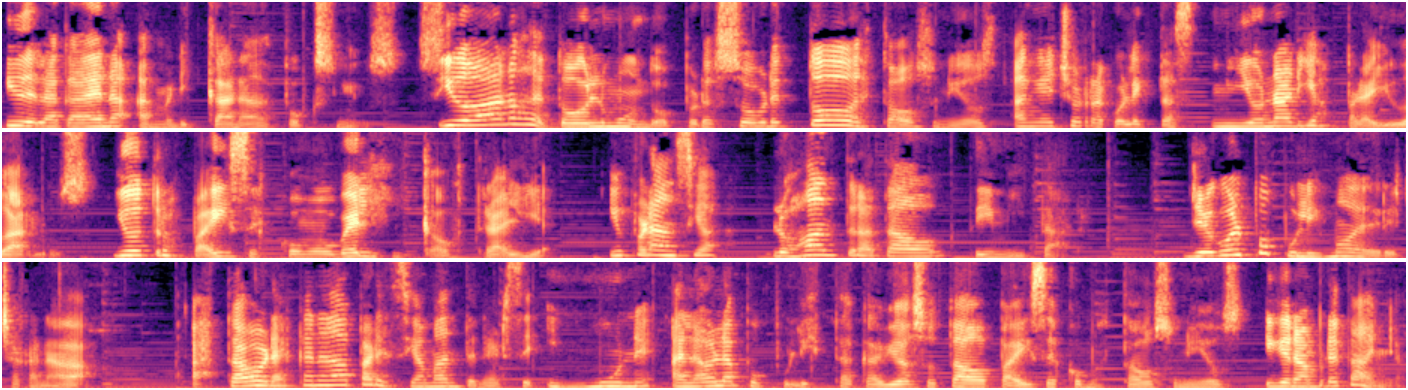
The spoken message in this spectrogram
y de la cadena americana de Fox News. Ciudadanos de todo el mundo, pero sobre todo de Estados Unidos, han hecho recolectas millonarias para ayudarlos, y otros países como Bélgica, Australia y Francia los han tratado de imitar. Llegó el populismo de derecha a Canadá, hasta ahora, Canadá parecía mantenerse inmune a la ola populista que había azotado a países como Estados Unidos y Gran Bretaña.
